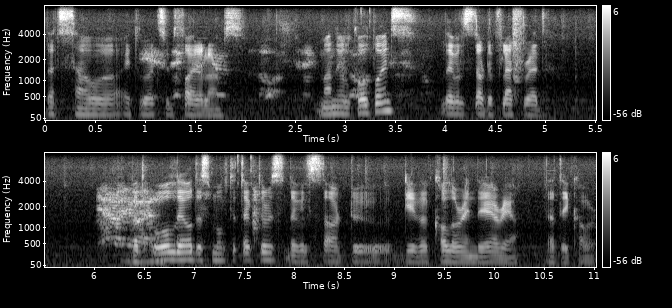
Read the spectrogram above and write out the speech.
that's how uh, it works with fire alarms. Manual call points, they will start to flash red. But all the other smoke detectors, they will start to give a color in the area that they cover.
